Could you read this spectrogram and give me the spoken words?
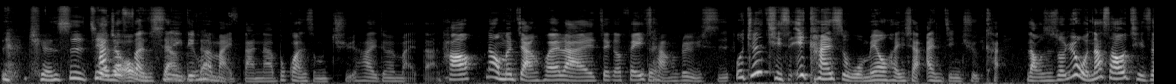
全世界的他就粉丝一定会买单啊，不管什么剧，他一定会买单。好，那我们讲回来这个非常律师，我觉得其实一开始我没有很想按进去看。老实说，因为我那时候其实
